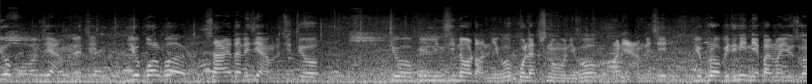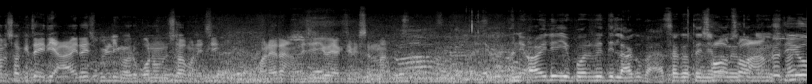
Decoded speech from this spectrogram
यो भयो भने चाहिँ हामीले चाहिँ यो बलको सहायताले चाहिँ हाम्रो चाहिँ त्यो त्यो बिल्डिङ चाहिँ नढल्ने भयो कोल्याप्स नहुने भयो अनि हामीले चाहिँ यो प्रविधि नै नेपालमा युज गर्न सकिन्छ। यदि हाई राइज बिल्डिङहरू बनाउनु छ भने चाहिँ भनेर हामीले चाहिँ यो एक्जिबिसनमा अनि अहिले यो प्रविधि लागु भएको छ कतै हाम्रो? यो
